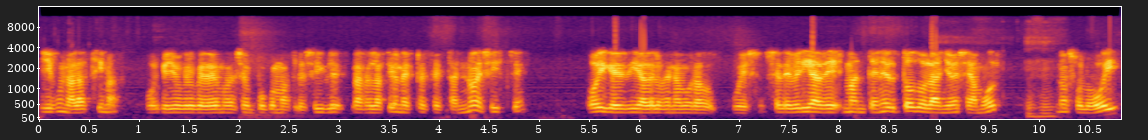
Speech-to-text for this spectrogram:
y es una lástima porque yo creo que debemos de ser un poco más flexibles. Las relaciones perfectas no existen hoy que es Día de los Enamorados, pues se debería de mantener todo el año ese amor, no solo hoy,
